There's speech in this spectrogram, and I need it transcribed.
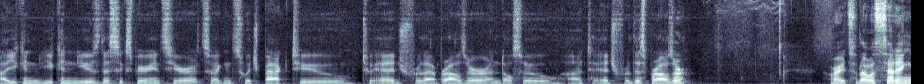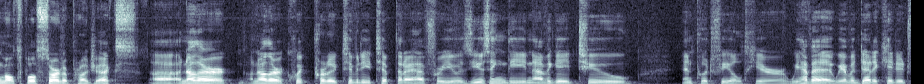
Uh, you, can, you can use this experience here, so I can switch back to, to Edge for that browser and also uh, to Edge for this browser. All right, so that was setting multiple startup projects. Uh, another, another quick productivity tip that I have for you is using the Navigate to input field here. We have a, we have a, dedicated,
